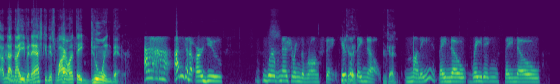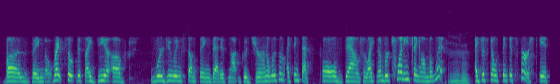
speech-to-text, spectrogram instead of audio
I'm not mm. naive in asking this. Why aren't they doing better? Uh, I'm going to argue we're measuring the wrong thing. Here's okay. what they know. Okay. Money, they know ratings, they know buzz, they know, right? So this idea of we're doing something that is not good journalism, I think that falls down to like number 20 thing on the list. Mm-hmm. I just don't think it's first. It's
